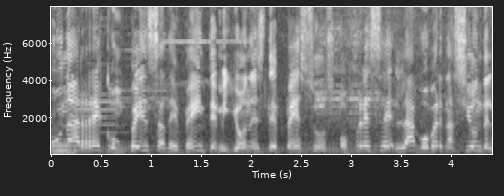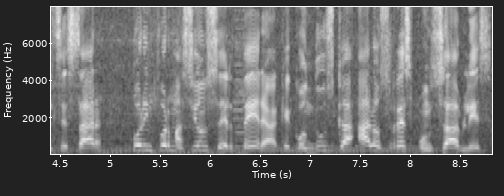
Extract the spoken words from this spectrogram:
una recompensa de 20 millones de pesos ofrece la gobernación del Cesar por información certera que conduzca a los responsables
